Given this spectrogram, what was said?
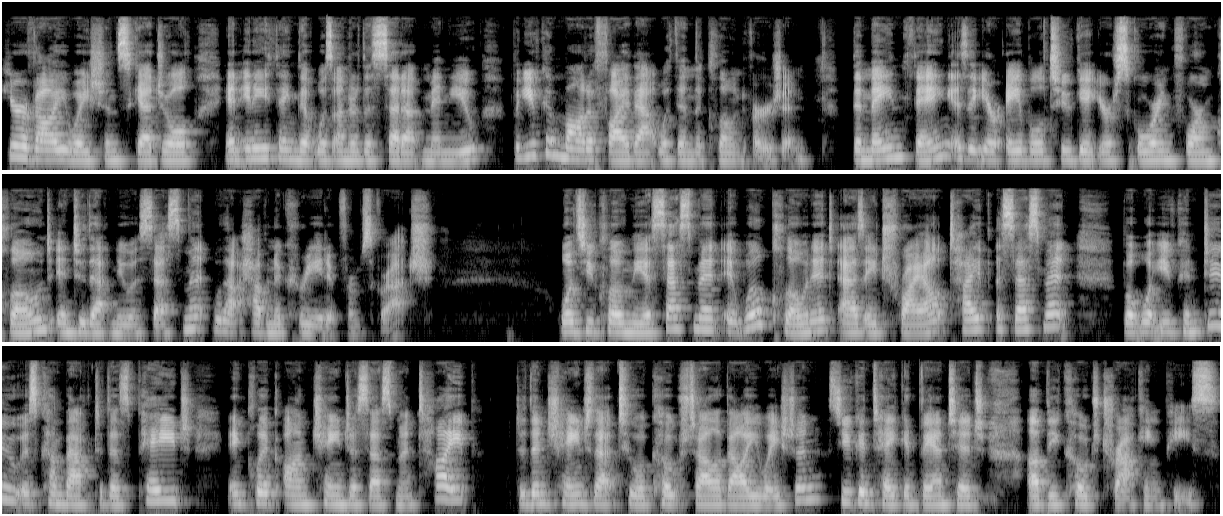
your evaluation schedule, and anything that was under the setup menu, but you can modify that within the cloned version. The main thing is that you're able to get your scoring form cloned into that new assessment without having to create it from scratch. Once you clone the assessment, it will clone it as a tryout type assessment, but what you can do is come back to this page and click on change assessment type to then change that to a coach style evaluation so you can take advantage of the coach tracking piece.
